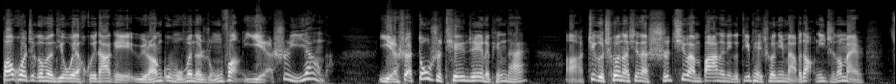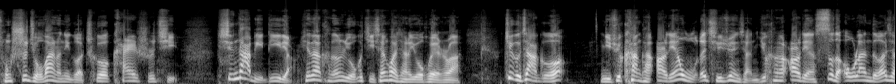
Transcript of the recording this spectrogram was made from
包括这个问题，我也回答给宇郎姑母问的荣放也是一样的，也是都是 TNGA 的平台。啊，这个车呢，现在十七万八的那个低配车你买不到，你只能买从十九万的那个车开始起，性价比低一点，现在可能有个几千块钱的优惠是吧？这个价格你去看看二点五的奇骏去，你去看看二点四的欧蓝德去，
